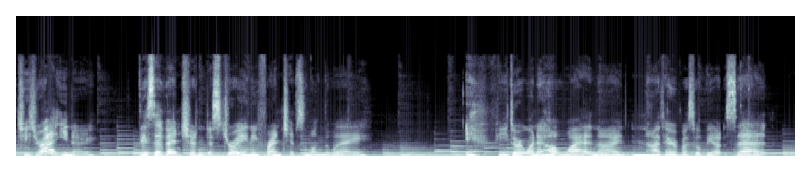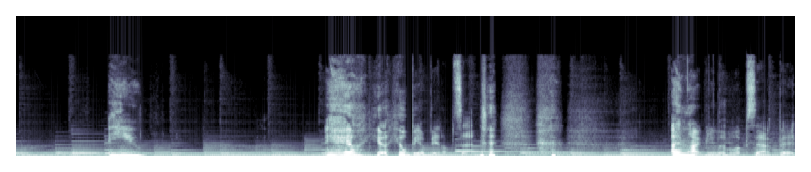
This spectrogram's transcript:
She's right, you know. This event shouldn't destroy any friendships along the way. If you don't want to help Wyatt and I, neither of us will be upset. He... He'll, he'll, he'll be a bit upset. I might be a little upset, but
